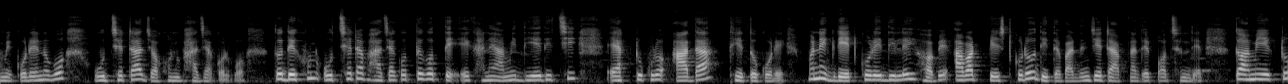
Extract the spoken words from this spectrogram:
আমি করে নেব উচ্ছেটা যখন ভাজা করব। তো দেখুন উচ্ছেটা ভাজা করতে করতে এখানে আমি দিয়ে দিচ্ছি এক টুকরো আদা থেতো করে মানে গ্রেট করে দিলেই হবে, আবার পেস্ট করেও দিতে পারেন যেটা আপনাদের পছন্দের। তো আমি একটু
